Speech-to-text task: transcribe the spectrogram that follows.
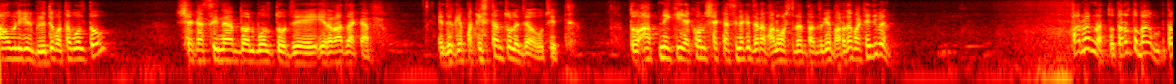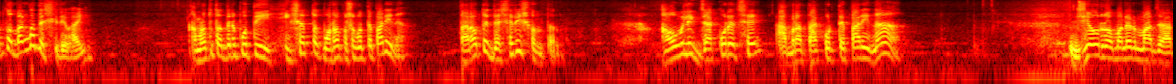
আওয়ামী লীগের বিরুদ্ধে কথা বলতো? শেখ হাসিনার দল বলতো যে, এরা রাজাকার। এদেরকে পাকিস্তান চলে যাওয়া উচিত। তো আপনি কি এখন শেখ হাসিনাকে যারা ভালোবাসে তাদেরকে ভারতে পাঠিয়ে দিবেন? পারবেন না তো? তারা তো তারা তো বাংলাদেশি রে ভাই। আমরা তো তাদের প্রতি হিংসাত্মক মনোভাব পোষণ করতে পারি না। তারাও তো দেশেরই সন্তান। আওয়ামী লীগ যা করেছে, আমরা তা করতে পারি না। জিয়াউর রহমানের মাজার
